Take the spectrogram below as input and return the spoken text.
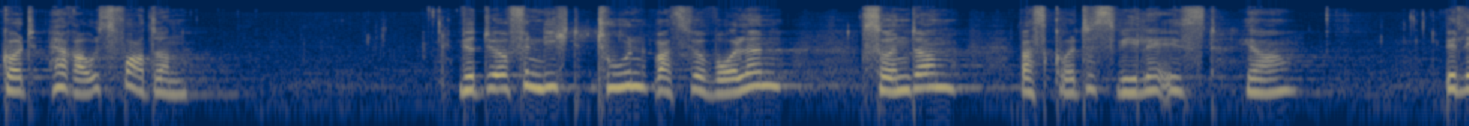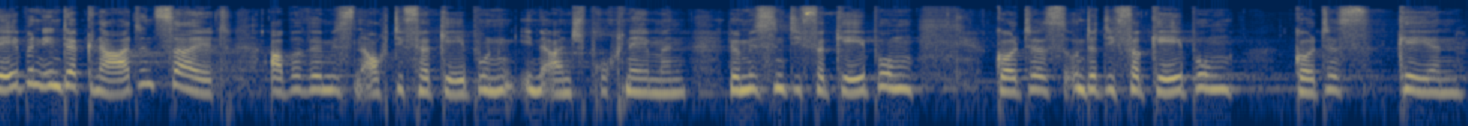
Gott herausfordern. Wir dürfen nicht tun, was wir wollen, sondern was Gottes Wille ist, ja. Wir leben in der Gnadenzeit, aber wir müssen auch die Vergebung in Anspruch nehmen. Wir müssen die Vergebung Gottes, unter die Vergebung Gottes gehen.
